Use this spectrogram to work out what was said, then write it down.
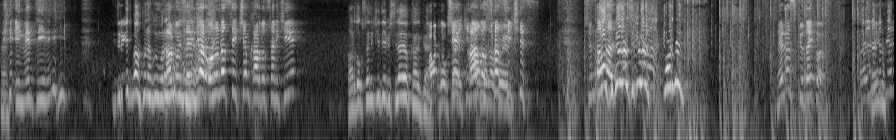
He. Inventory. Direkt gitme amına koyayım. Kar uğraşma benimle 92 ya. var. Onu nasıl seçeceğim Kar 92'yi? Kar 92 diye bir silah yok kanka. Kar 92 Şey Kar amına koyayım? 98. Şunu Aa nasıl? sıkıyorlar sıkıyorlar. Gördün. Nereden sıkıyor Dayko? Öldürdüm bir.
